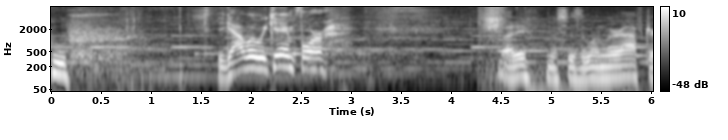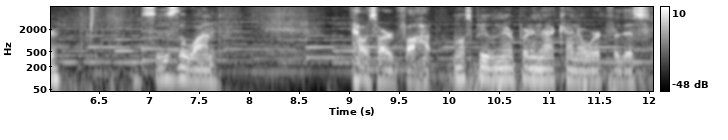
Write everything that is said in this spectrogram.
You got what we came for. Buddy, this is the one we're after. This is the one. That was hard fought. Most people never put in that kind of work for this.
